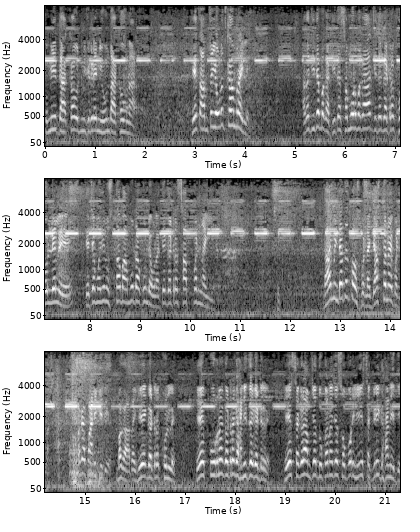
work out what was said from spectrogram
तुम्ही दाखव मी तिकडे नेऊन दाखवणार. हेच आमचं एवढंच काम राहिले. आता तिथे बघा तिथे समोर बघा तिथे गटर खोललेलं आहे. त्याच्यामध्ये नुसता बांबू टाकून ठेवला ते गटर साफ पण नाही दहा मिनिटातच पाऊस पडला जास्त नाही पडला. बघा पाणी किती आहे. बघा आता हे गटर खोलले हे पूर्ण गटर घाणीचं गटर आहे. हे सगळं आमच्या दुकानाच्या समोर ही सगळी घाण येते.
